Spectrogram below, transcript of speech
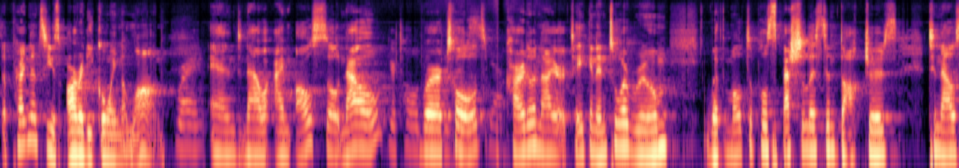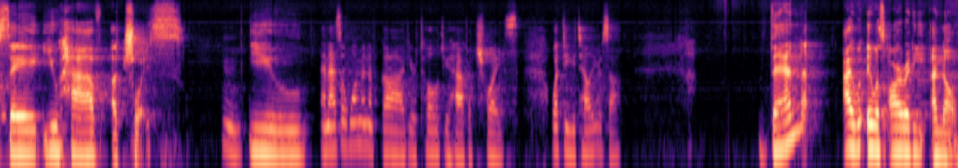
the pregnancy is already going along. Right. And now I'm also now You're told we're told yes. Ricardo and I are taken into a room with multiple specialists and doctors to now say you have a choice. Hmm. You And as a woman of God, you're told you have a choice. What do you tell yourself? Then I w- it was already a no.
